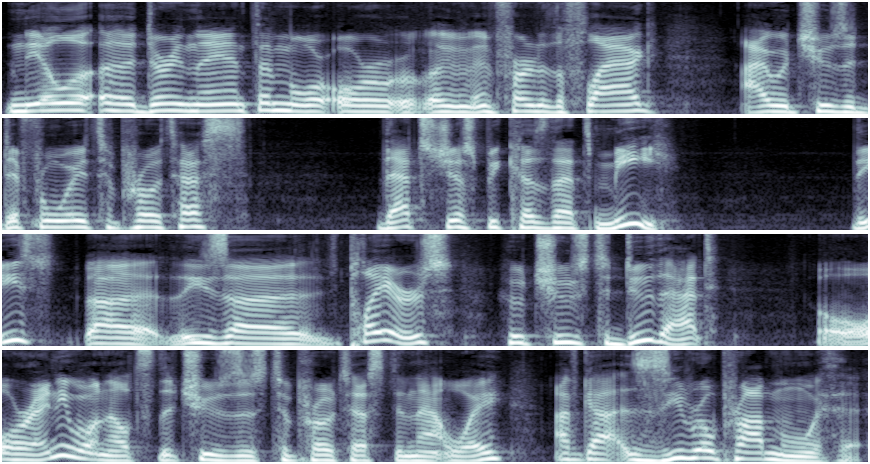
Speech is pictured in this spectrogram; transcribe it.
kneel uh, during the anthem or, or in front of the flag, I would choose a different way to protest. That's just because that's me. These uh, these uh, players who choose to do that, or anyone else that chooses to protest in that way, I've got zero problem with it.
